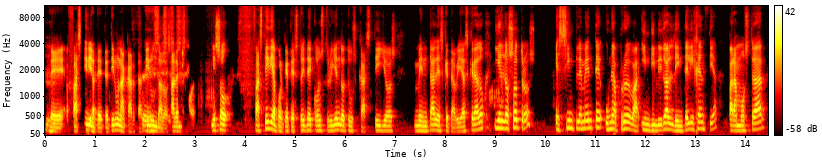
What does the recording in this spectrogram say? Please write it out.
De fastidiate, te tiro una carta, tiro un dado, sale mejor. Y eso fastidia porque te estoy deconstruyendo tus castillos mentales que te habías creado. Y en los otros es simplemente una prueba individual de inteligencia para mostrar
